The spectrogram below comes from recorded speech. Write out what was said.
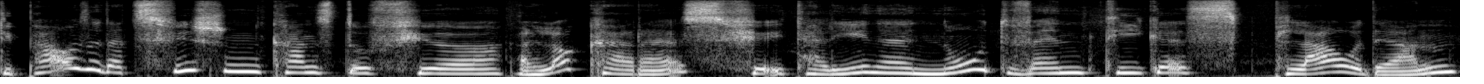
Die Pause dazwischen kannst du für lockeres, für Italiener notwendiges Plaudern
